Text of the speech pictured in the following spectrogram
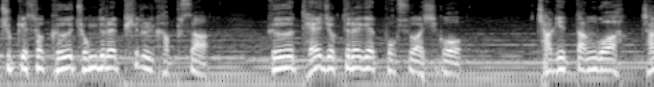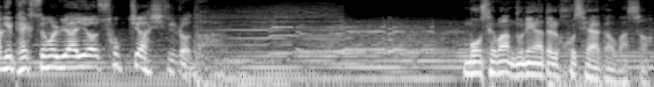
주께서 그 종들의 피를 갚으사 그 대적들에게 복수하시고 자기 땅과 자기 백성을 위하여 속죄하시리로다. 모세와 눈의 아들 호세아가 와서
